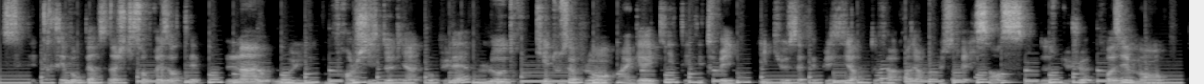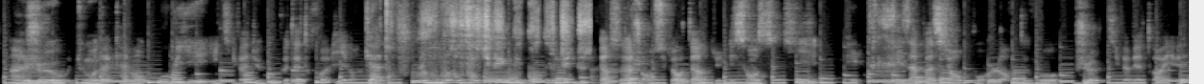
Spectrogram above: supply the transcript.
c'est des très bons personnages qui sont présentés. L'un où une, franchise devient populaire, l'autre qui est tout simplement un gars qui a été détruit et que ça fait plaisir de faire grandir un peu plus la licence de, du jeu. Troisièmement, un jeu où tout le monde a carrément oublié et qui va du coup peut-être revivre. 4. Un personnage en supplémentaire d'une licence qui est très impatient pour leur nouveau jeu qui va bientôt arriver.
